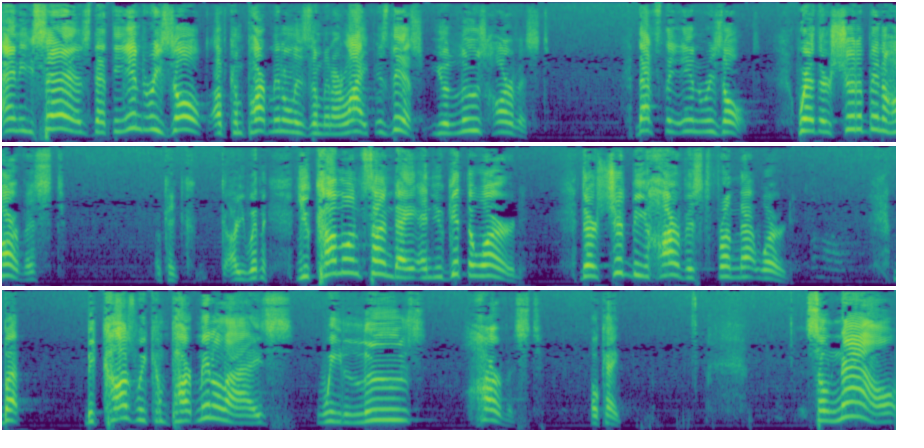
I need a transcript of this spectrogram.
And he says that the end result of compartmentalism in our life is this you lose harvest. That's the end result. Where there should have been harvest, okay, are you with me? You come on Sunday and you get the word. There should be harvest from that word. But because we compartmentalize, we lose harvest. Okay. So now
